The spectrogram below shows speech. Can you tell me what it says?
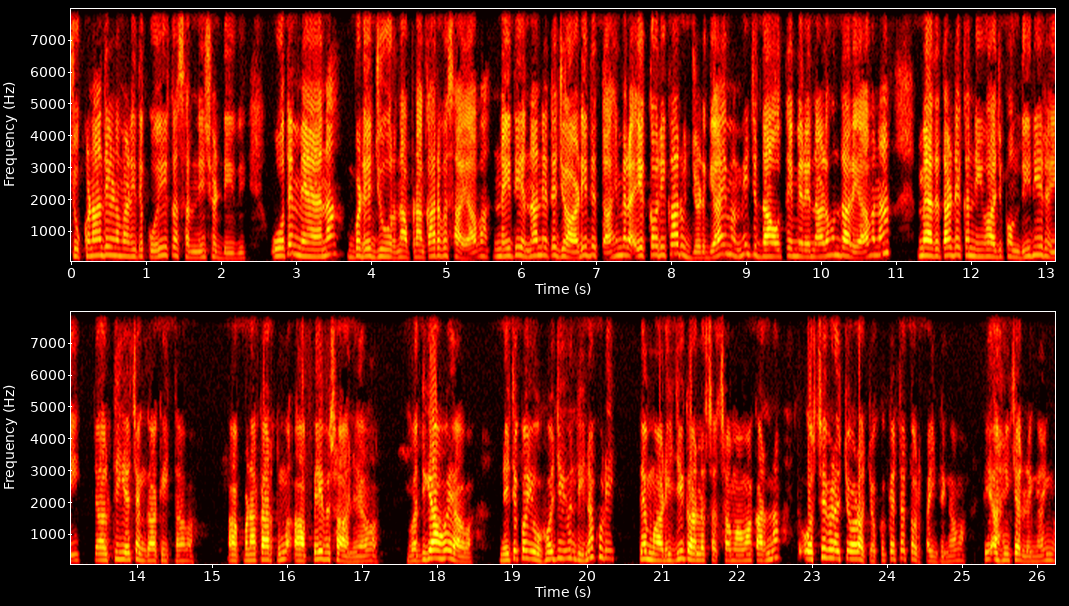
ਚੁੱਕਣਾ ਦੇਣ ਵਾਲੀ ਤੇ ਕੋਈ ਕਸਰ ਨਹੀਂ ਛੱਡੀ ਵੀ। ਉਹ ਤੇ ਮੈਂ ਨਾ ਬੜੇ ਜ਼ੋਰ ਨਾਲ ਆਪਣਾ ਘਰ ਵਸਾਇਆ ਵਾ। ਨਹੀਂ ਤੇ ਇਹਨਾਂ ਨੇ ਤੇ ਜਾੜ ਹੀ ਦਿੱਤਾ ਸੀ। ਮੇਰਾ ਇੱਕ ਵਾਰੀ ਘਰ ਉੱਜੜ ਗਿਆ ਸੀ ਮੰਮੀ ਜਿੱਦਾਂ ਉੱਥੇ ਮੇਰੇ ਨਾਲ ਹੁੰਦਾ ਰਿਹਾ ਵਾ ਨਾ ਮੈਂ ਤੇ ਤੁਹਾਡੇ ਕੰਨੀ ਆਵਾਜ਼ ਪਾਉਂਦੀ ਨਹੀਂ ਰਹੀ। ਚਲਤੀ ਇਹ ਚੰਗਾ ਕੀਤਾ ਵਾ। ਆਪਣਾ ਘਰ ਤੂੰ ਆਪੇ ਵਸਾ ਲਿਆ ਵਾ। ਵਧੀਆ ਹੋਇਆ ਵਾ। ਨਹੀਂ ਤੇ ਕੋਈ ਉਹੋ ਜੀ ਹੁੰਦੀ ਨਾ ਕੁੜੀ। ਤੇ ਮਾੜੀ ਜੀ ਗੱਲ ਸੱਸਾ ਮਾਵਾ ਕਰਨਾ, ਤੇ ਉਸੇ ਵੇਲੇ ਝੋਲਾ ਚੁੱਕ ਕੇ ਤੇ ਤੁਰ ਪੈਂਦੀਆਂ ਵਾ, ਵੀ ਅਸੀਂ ਚੱਲੀਆਂ ਹੀ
